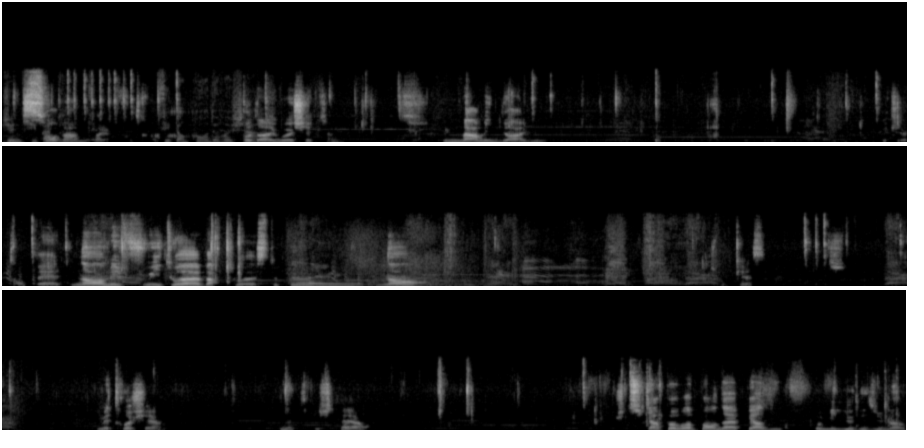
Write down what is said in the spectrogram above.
Je Une ne suis pas sur 20, prête. bon, voilà. C'est en cours de Pas recharge. de ragoût à chacun. Une marmite de ragoût. Avec la tempête. Non, mais fouille-toi, barre-toi, s'il te plaît. Non. Je me casse. Mais trop cher. Je suis qu'un pauvre panda perdu au milieu des humains.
